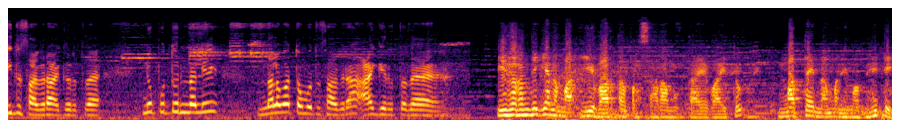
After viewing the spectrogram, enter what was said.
ಐದು ಸಾವಿರ ಆಗಿರುತ್ತದೆ. ಇನ್ನು ಪುತ್ತೂರಿನಲ್ಲಿ ನಲವತ್ತೊಂಬತ್ತು ಸಾವಿರ ಆಗಿರುತ್ತದೆ. ಇದರೊಂದಿಗೆ ನಮ್ಮ ಈ ವಾರ್ತಾ ಪ್ರಸಾರ ಮುಕ್ತಾಯವಾಯಿತು. ಮತ್ತೆ ನಮ್ಮ ನಿಮ್ಮ ಭೇಟಿ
